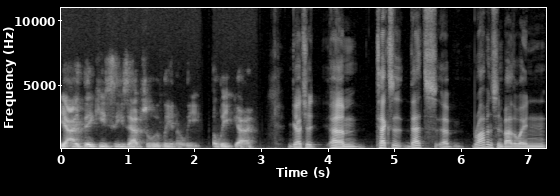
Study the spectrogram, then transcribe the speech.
yeah, I think he's he's absolutely an elite elite guy. Gotcha. Um, Texas. That's uh, Robinson. By the way, n-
